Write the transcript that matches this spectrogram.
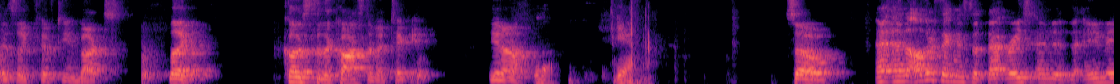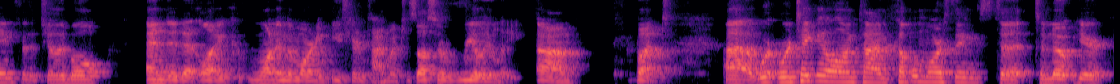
It's like fifteen bucks, like close to the cost of a ticket. You know. Yeah. So, and, and the other thing is that that race ended. The A main for the Chili Bowl ended at like one in the morning Eastern time, which is also really late. Um, but uh, we're, we're taking a long time. A couple more things to, to note here.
